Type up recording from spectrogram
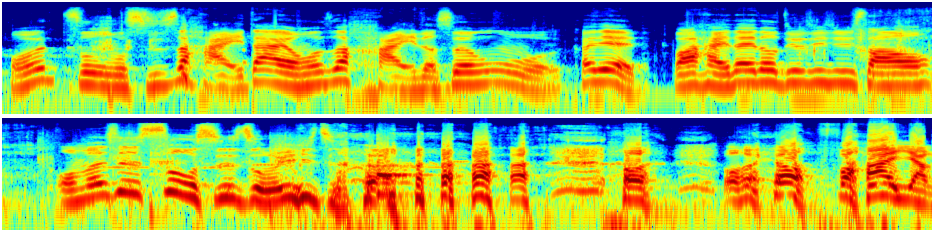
我们主食是海带，我们是海的生物，快点把海带都丢进去烧。我们是素食主义者，我 我们要发扬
